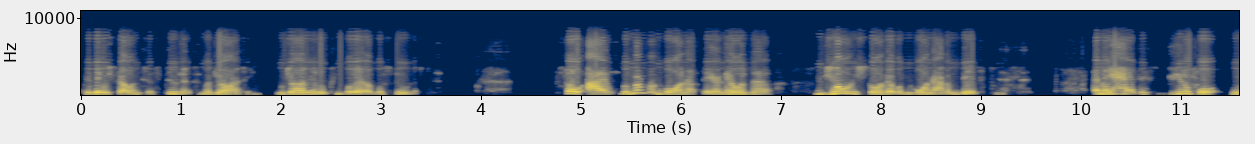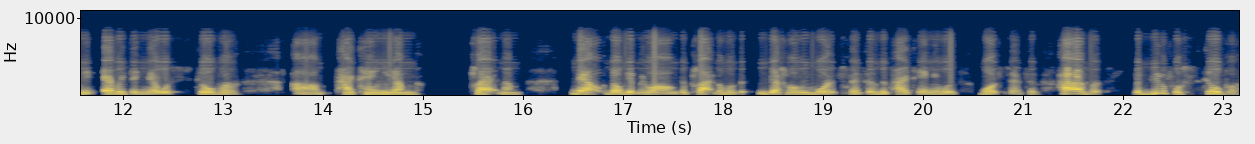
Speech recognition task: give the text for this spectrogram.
because they were selling to students, majority. Majority of the people there were students. So I remember going up there and there was a jewelry store that was going out of business. And they had this beautiful, I mean, everything there was silver, um, titanium, platinum. Now, don't get me wrong, the platinum was definitely more expensive. The titanium was more expensive. However, the beautiful silver,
